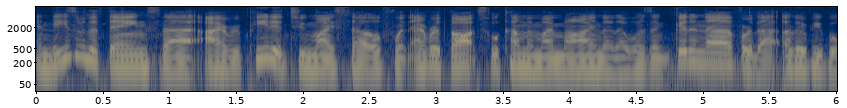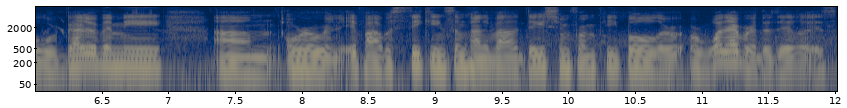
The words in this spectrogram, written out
And these are the things that I repeated to myself whenever thoughts would come in my mind that I wasn't good enough or that other people were better than me, um, or if I was seeking some kind of validation from people or, or whatever the deal is.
